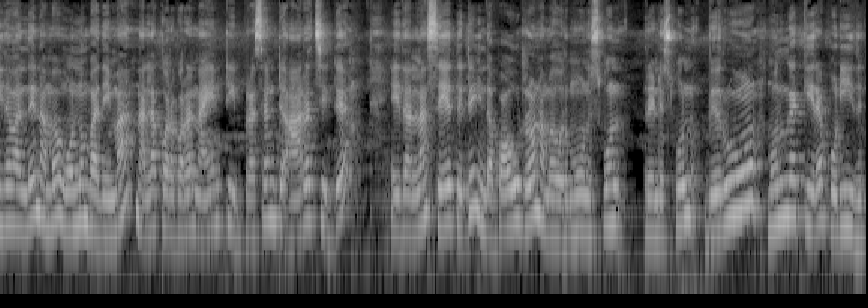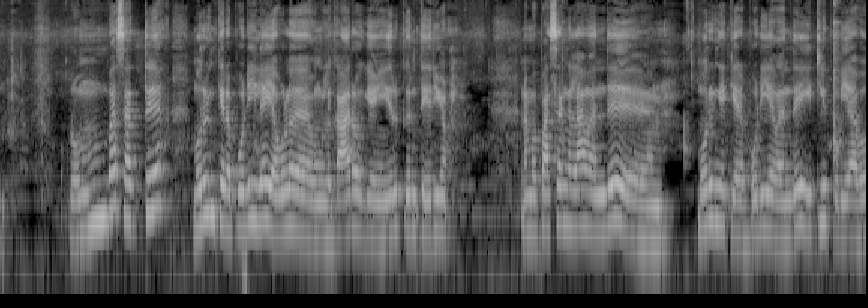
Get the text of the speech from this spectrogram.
இதை வந்து நம்ம ஒன்றும் பாதியமாக நல்லா குறை குறை நைன்ட்டி பர்சன்ட் அரைச்சிட்டு இதெல்லாம் சேர்த்துட்டு இந்த பவுடரும் நம்ம ஒரு மூணு ஸ்பூன் ரெண்டு ஸ்பூன் வெறும் முருங்கைக்கீரை பொடி இது. ரொம்ப சத்து. முருங்கைக்கீரை பொடியில் எவ்வளோ உங்களுக்கு ஆரோக்கியம் இருக்குதுன்னு தெரியும். நம்ம பசங்கள்லாம் வந்து முருங்கைக்கீரை பொடியை வந்து இட்லி பொடியாவோ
